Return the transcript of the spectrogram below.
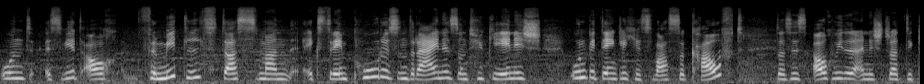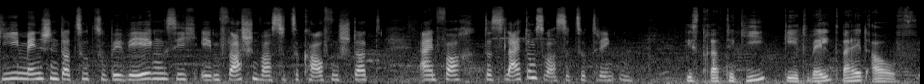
und es wird auch vermittelt, dass man extrem pures und reines und hygienisch unbedenkliches Wasser kauft. Das ist auch wieder eine Strategie, Menschen dazu zu bewegen, sich eben Flaschenwasser zu kaufen, statt einfach das Leitungswasser zu trinken. Die Strategie geht weltweit auf.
